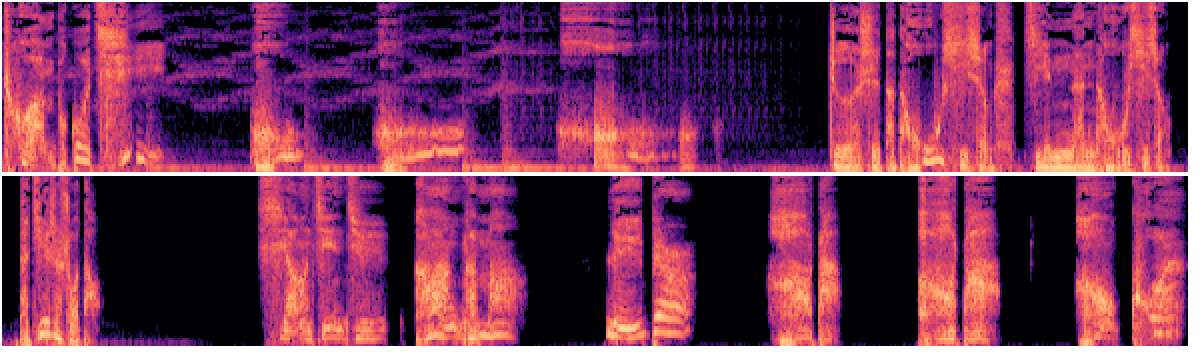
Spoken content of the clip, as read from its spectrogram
喘不过气，呼这是他的呼吸声，艰难的呼吸声。”他接着说道：“想进去看看吗？里边好大，好大，好宽，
